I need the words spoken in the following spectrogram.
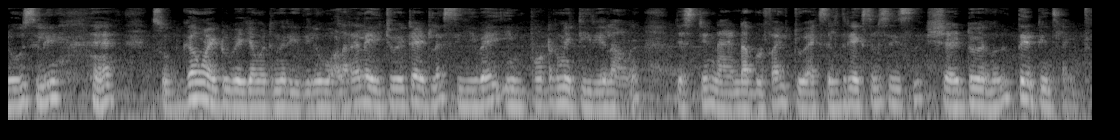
ലൂസിൽ സുഖമായിട്ട് ഉപയോഗിക്കാൻ പറ്റുന്ന രീതിയിൽ വളരെ ലൈറ്റ് വെയിറ്റ് ആയിട്ടുള്ള സി വൈ ഇമ്പോർട്ടഡ് മെറ്റീരിയൽ ആണ്. Just nine double five two XL three XL size shirt വരുന്നത് തേർട്ടീൻ ലെങ്ത്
